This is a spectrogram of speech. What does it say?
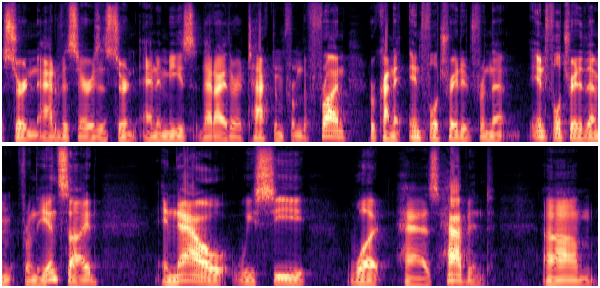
certain adversaries and certain enemies that either attacked them from the front or kind of infiltrated from them infiltrated them from the inside and now we see what has happened um,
